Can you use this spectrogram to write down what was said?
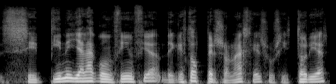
se tiene ya la conciencia de que estos personajes, sus historias,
